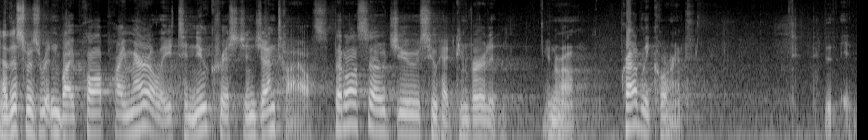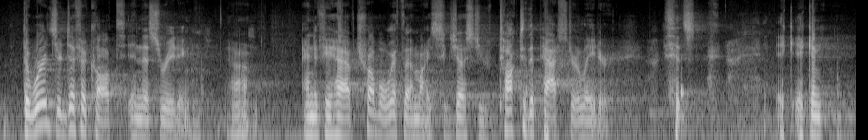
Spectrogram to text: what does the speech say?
Now, this was written by Paul primarily to new Christian Gentiles, but also Jews who had converted in Rome, probably Corinth. The words are difficult in this reading. Uh, and if you have trouble with them, I suggest you talk to the pastor later. It, it can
